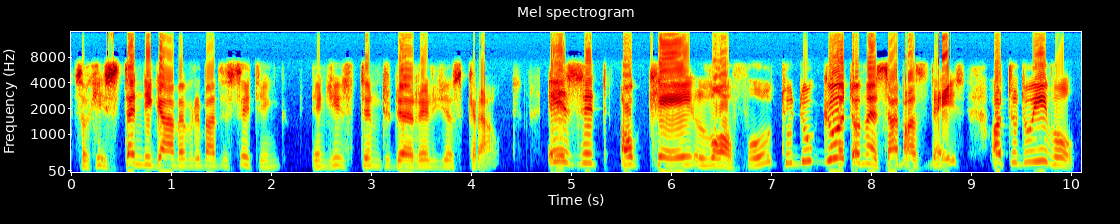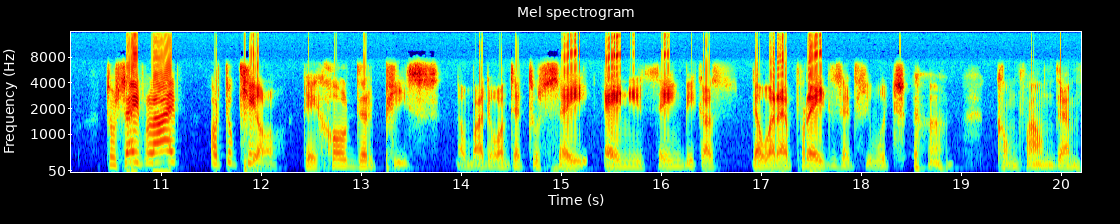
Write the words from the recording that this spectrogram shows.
So he's standing up, everybody's sitting. Then Jesus turned to the religious crowd. Is it okay, lawful, to do good on the Sabbath days or to do evil? To save life or to kill. They hold their peace. Nobody wanted to say anything because they were afraid that he would confound them.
